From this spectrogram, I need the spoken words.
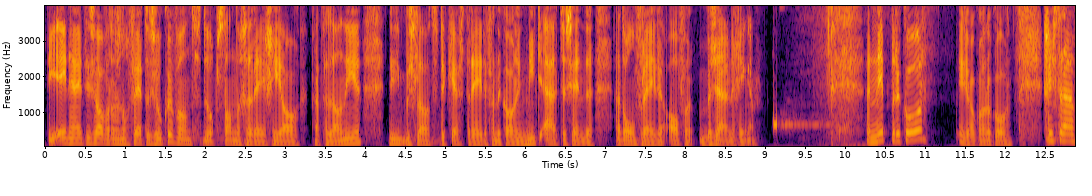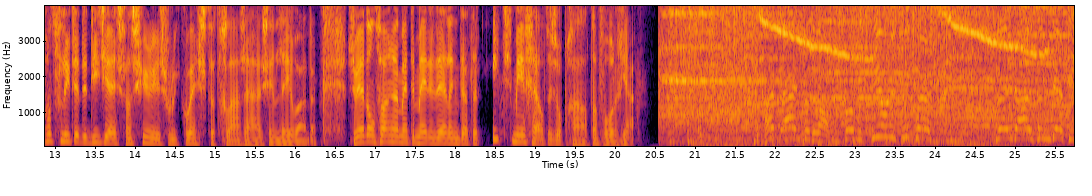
Die eenheid is overigens nog ver te zoeken, want de opstandige regio Catalonië die besloot de kerstreden van de koning niet uit te zenden uit onvrede over bezuinigingen. Een nipt record is ook een record. Gisteravond verlieten de DJ's van Serious Request het glazen huis in Leeuwarden. Ze werden ontvangen met de mededeling dat er iets meer geld is opgehaald dan vorig jaar. Het eindbedrag van de Serious Request 2013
